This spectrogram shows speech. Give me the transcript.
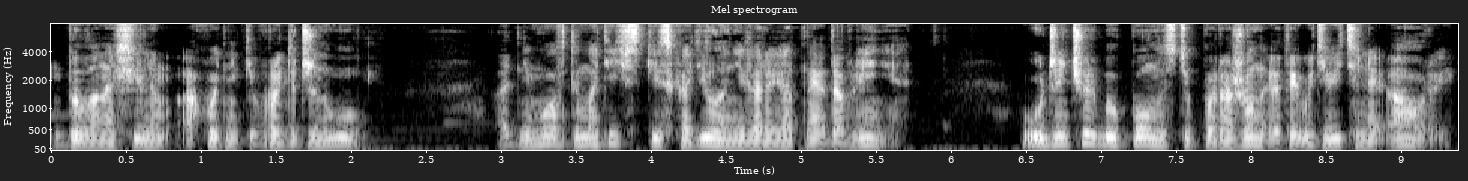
было на сильном охотнике вроде Джинву? От него автоматически исходило невероятное давление. У Джинчоль был полностью поражен этой удивительной аурой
